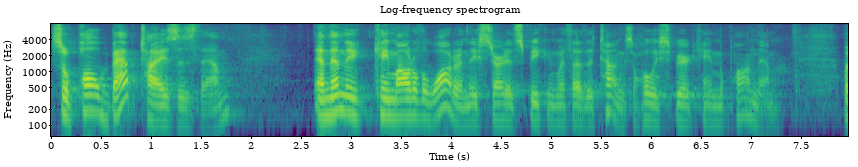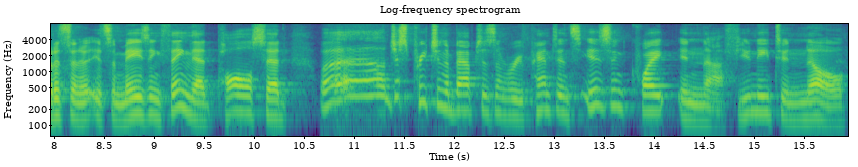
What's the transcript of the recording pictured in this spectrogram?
So paul baptizes them and then they came out of the water and they started speaking with other tongues. The Holy Spirit came upon them. But it's an it's amazing thing that Paul said, well, just preaching the baptism of repentance isn't quite enough. You need to know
